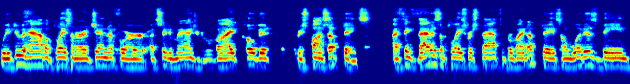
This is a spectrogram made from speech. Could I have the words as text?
We do have a place on our agenda for a city manager to provide COVID response updates. I think that is a place for staff to provide updates on what is being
